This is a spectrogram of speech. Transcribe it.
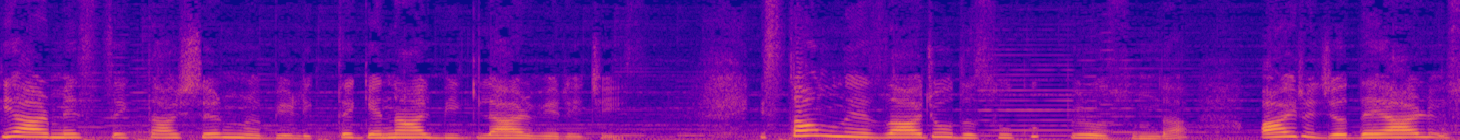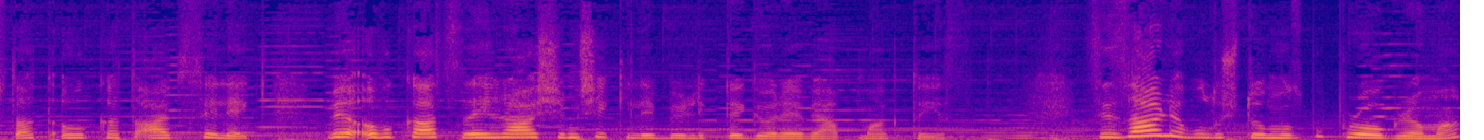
diğer meslektaşlarımla birlikte genel bilgiler vereceğiz. İstanbul Eczacı Odası Hukuk Bürosu'nda ayrıca değerli Üstad Avukat Alp Selek ve Avukat Zehra Şimşek ile birlikte görev yapmaktayız. Sizlerle buluştuğumuz bu programa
